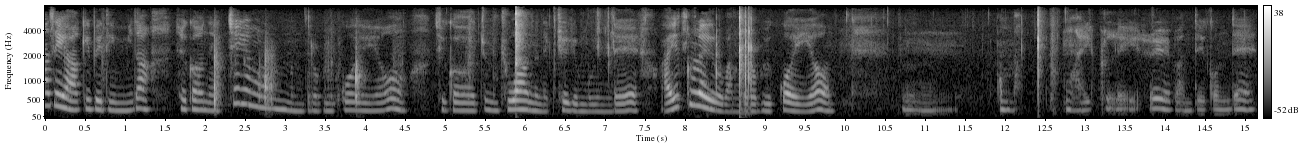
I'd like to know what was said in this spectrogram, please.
안녕하세요 아기베디입니다. 제가 오늘 액체 괴물 만들어 볼 거예요. 제가 좀 좋아하는 액체 괴물인데 아이클레이로 만들어 볼 거예요. 음, 엄마 아이클레이를 만들 건데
